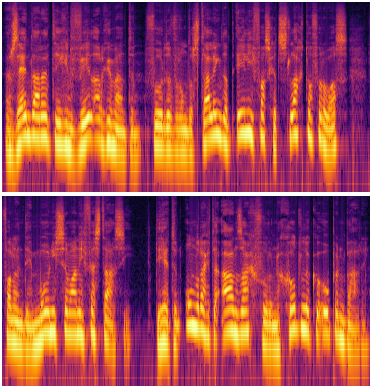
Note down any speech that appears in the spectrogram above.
Er zijn daarentegen veel argumenten voor de veronderstelling dat Elifas het slachtoffer was van een demonische manifestatie, die hij ten onrechte aanzag voor een goddelijke openbaring.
